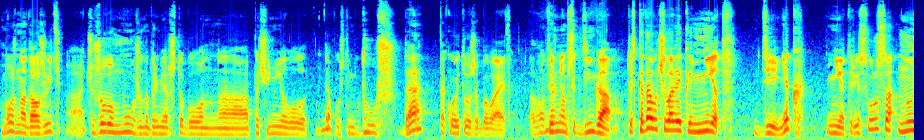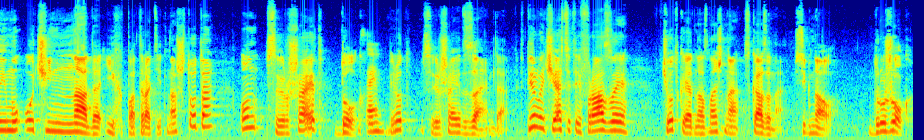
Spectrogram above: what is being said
Можно одолжить а, чужого мужа, например, чтобы он а, починил, допустим, душ, да? Такое тоже бывает. Но вернемся к деньгам. То есть, когда у человека нет денег, нет ресурса, но ему очень надо их потратить на что-то, он совершает долг. Займ. Берет, совершает займ, да первой части этой фразы четко и однозначно сказано, сигнал, дружок,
